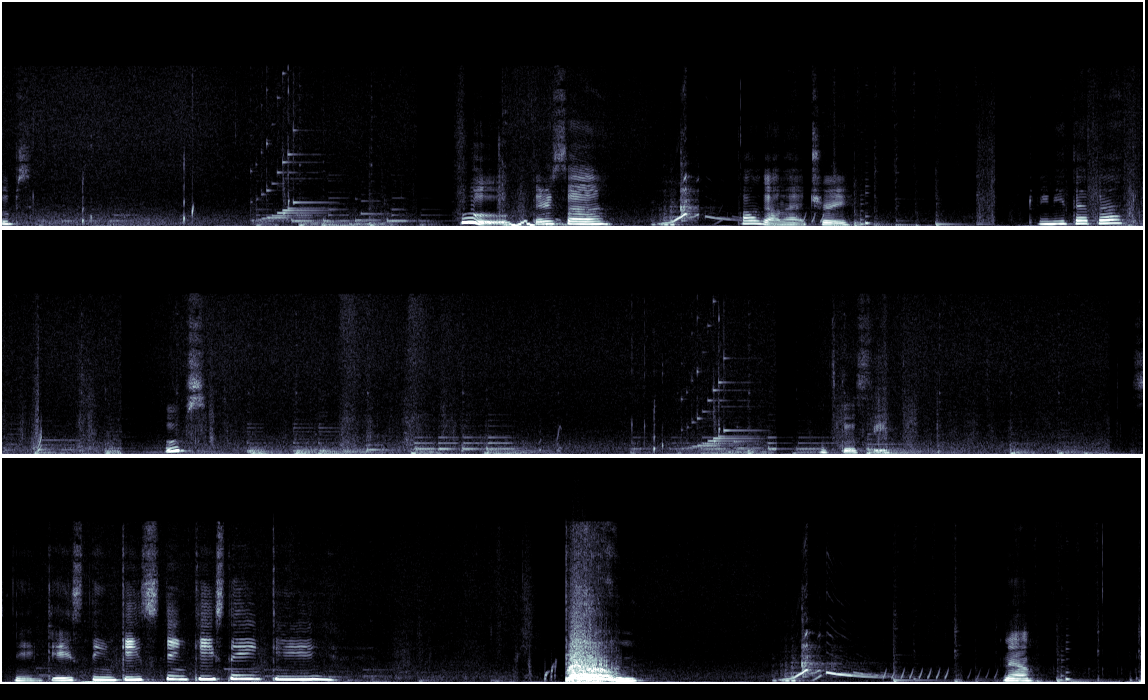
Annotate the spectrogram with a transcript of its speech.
Oops. Ooh, there's a bug on that tree. Do we need that back? Oops. Let's go see. Stinky, stinky, stinky, stinky. Boom! No.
